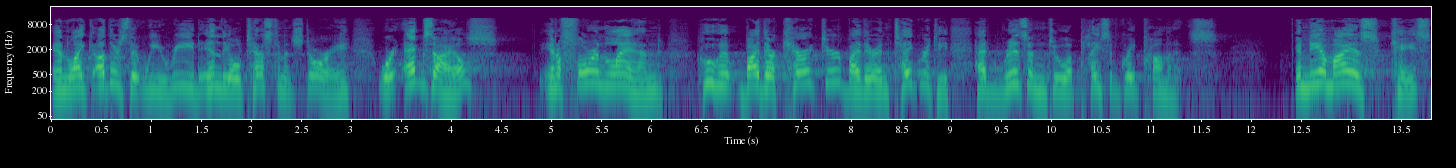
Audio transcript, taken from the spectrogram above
and like others that we read in the Old Testament story, were exiles in a foreign land who, by their character, by their integrity, had risen to a place of great prominence. In Nehemiah's case,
